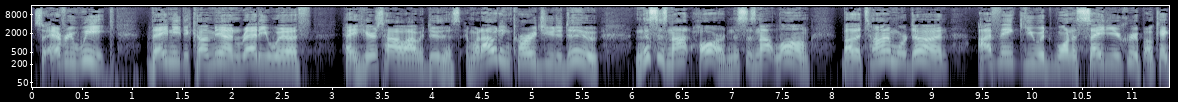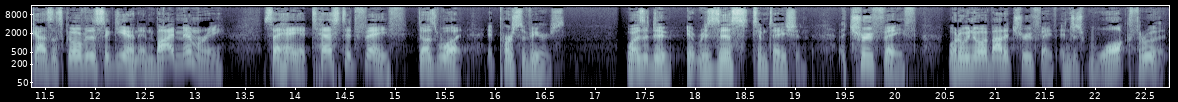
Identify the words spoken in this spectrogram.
So every week, they need to come in ready with, hey, here's how I would do this. And what I would encourage you to do, and this is not hard, and this is not long, by the time we're done, I think you would want to say to your group, okay, guys, let's go over this again. And by memory, say, hey, a tested faith does what? It perseveres. What does it do? It resists temptation. A true faith. What do we know about a true faith? And just walk through it,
